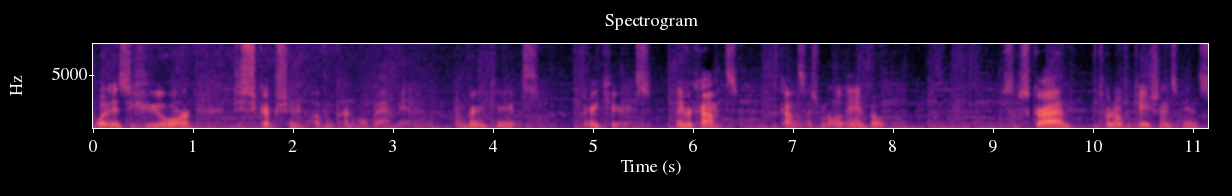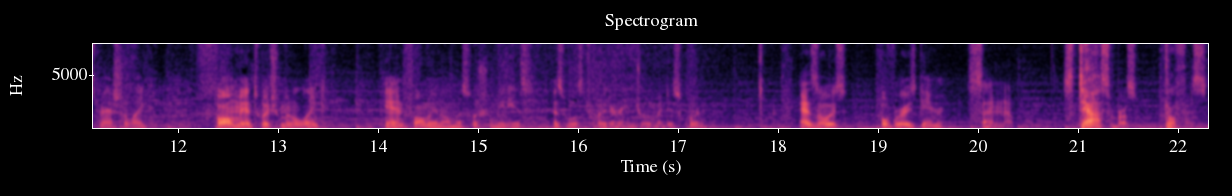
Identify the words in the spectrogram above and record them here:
what is your description of Incredible Batman. I'm very curious. Very curious. Leave your comments in the comment section below and vote. Subscribe, turn notifications, and smash a like. Follow me on Twitch, middle link, and follow me on all my social medias, as well as Twitter, and join my Discord. As always, OverRaze Gamer, signing out. Stay awesome, bros. Brofist.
